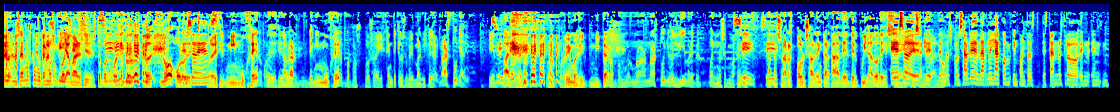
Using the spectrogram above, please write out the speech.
Claro. no, sabemos cómo Esto no tenemos es que coche. llamar. Es decir, esto porque, Sí. por ejemplo, lo- lo de- no, o lo, de decir mi mujer, o de decir hablar de mi mujer, pues, pues, pues hay gente que los ve mal visto y dice, no es tuya. Digo, bien, Sí. vale. ¿no? Por, lo, por lo mismo, decir, mi perro, pues no, no, no es tuyo, es libre. Pero, bueno, no sé, me imagino Sí, que sí. la persona responsable encargada de- del cuidado de ese, Eso de es, ese de- animal, responsable de darle la en cuanto está en nuestro en- en-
